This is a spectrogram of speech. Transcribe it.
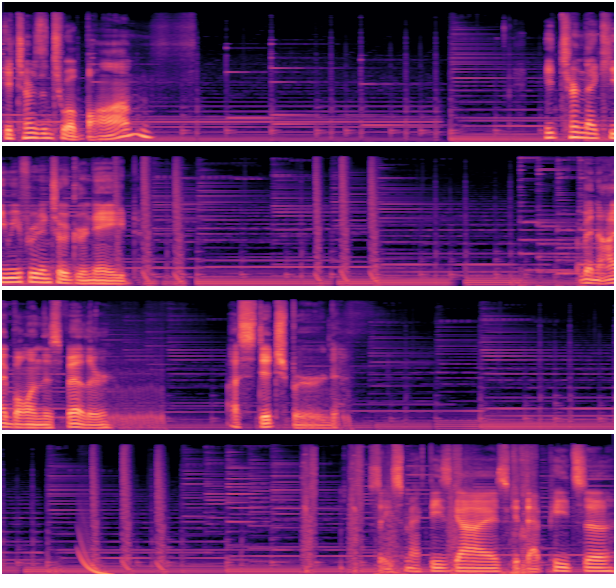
It turns into a bomb? He turned that kiwi fruit into a grenade. I've been eyeballing this feather. A stitch bird. Say smack these guys, get that pizza.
